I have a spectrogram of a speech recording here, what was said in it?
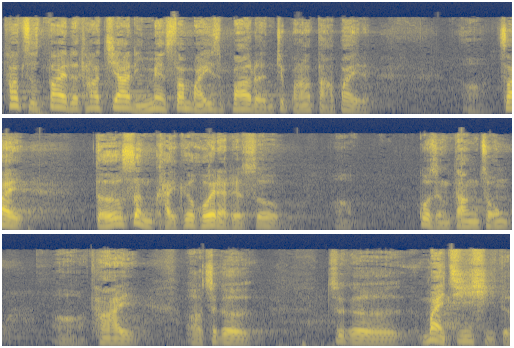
他只带着他家里面三百一十八人就把他打败了。哦，在德胜凯歌回来的时候，哦，过程当中哦，他还啊这个。这个麦基洗德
